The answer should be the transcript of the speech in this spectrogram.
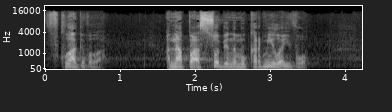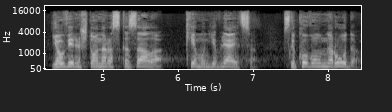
вкладывала. Она по-особенному кормила его. Я уверен, что она рассказала, кем он является, с какого он народа.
